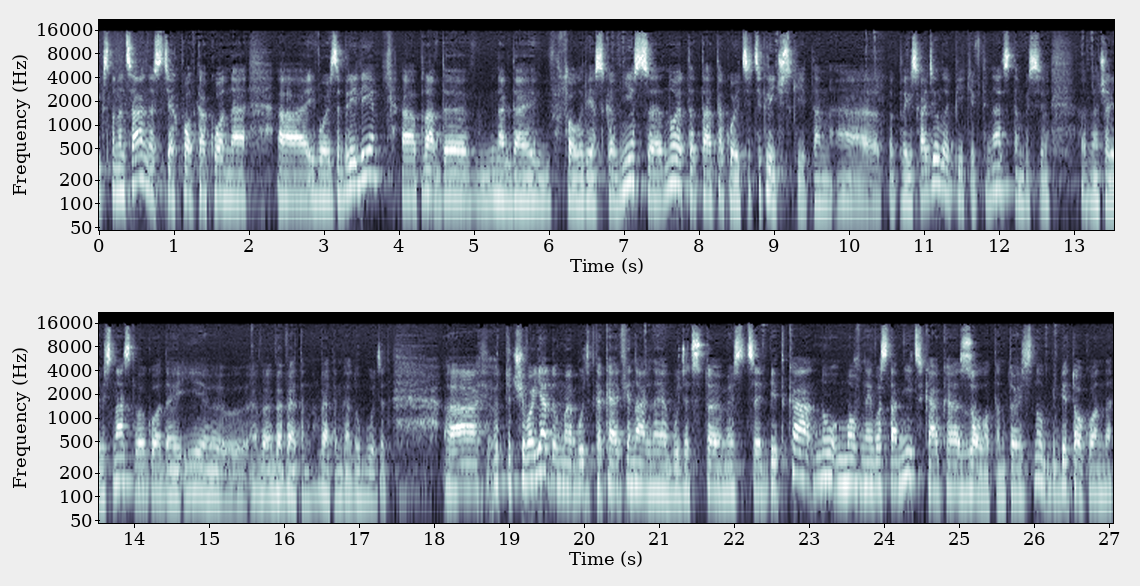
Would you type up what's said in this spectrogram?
экспоненциально с тех пор, как он э, его изобрели. Правда, иногда шел резко вниз, но это такой циклический там происходило, пики в 13 в начале 18 года и в, в, этом, в этом году будет. А, то, чего я думаю будет, какая финальная будет стоимость битка, ну, можно его сравнить как с золотом. То есть, ну, биток, он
